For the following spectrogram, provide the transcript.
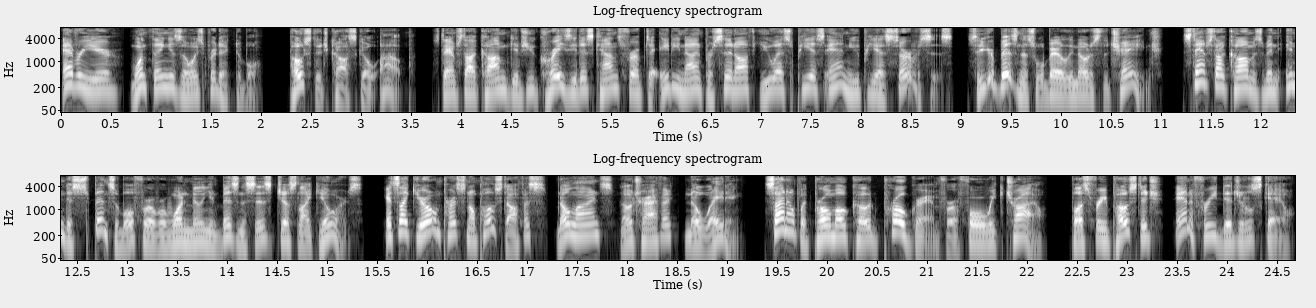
Every year, one thing is always predictable postage costs go up. Stamps.com gives you crazy discounts for up to 89% off USPS and UPS services, so your business will barely notice the change. Stamps.com has been indispensable for over 1 million businesses just like yours. It's like your own personal post office no lines, no traffic, no waiting. Sign up with promo code PROGRAM for a four week trial, plus free postage and a free digital scale.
